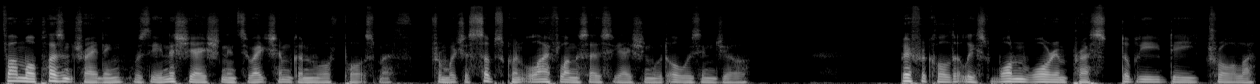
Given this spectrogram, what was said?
Far more pleasant training was the initiation into HM Gunwharf Portsmouth, from which a subsequent lifelong association would always endure. Biff recalled at least one war impressed WD trawler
